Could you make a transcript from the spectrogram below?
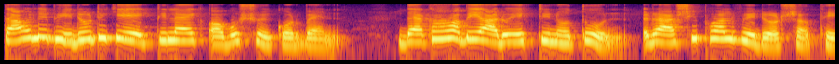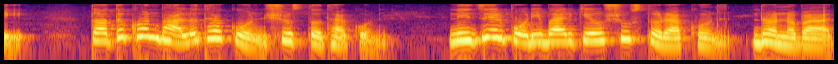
তাহলে ভিডিওটিকে একটি লাইক অবশ্যই করবেন। দেখা হবে আরও একটি নতুন রাশিফল ভিডিওর সাথে। ততক্ষণ ভালো থাকুন, সুস্থ থাকুন। নিজের পরিবারকেও সুস্থ রাখুন। ধন্যবাদ।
